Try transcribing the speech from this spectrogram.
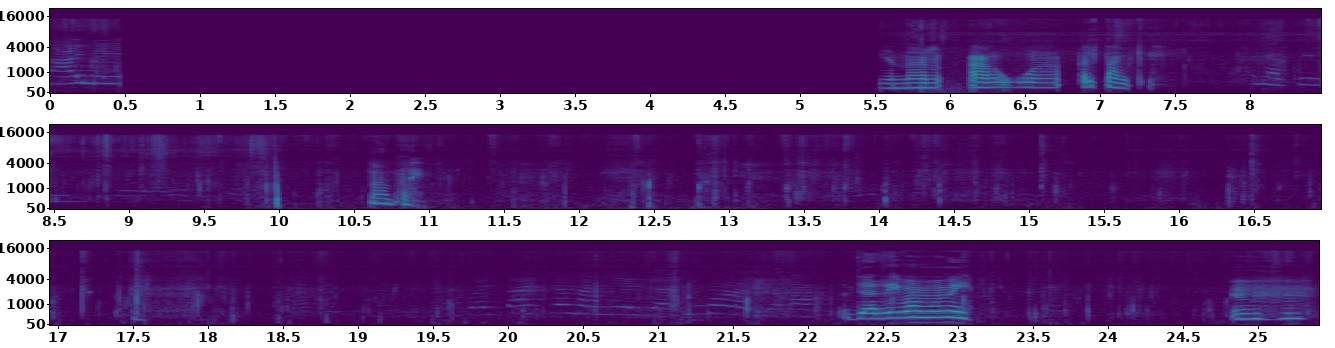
Ay, me... Llenar agua al tanque. No, pues. De arriba, mami. Ujú. No.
